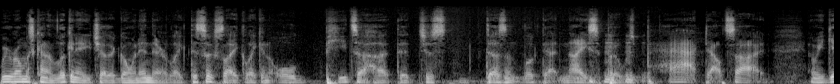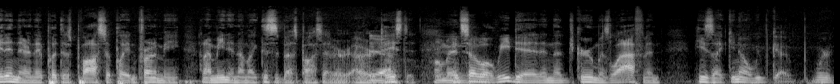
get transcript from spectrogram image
we were almost kind of looking at each other going in there like this looks like like an old Pizza Hut that just doesn't look that nice, but it was packed outside. And we get in there, and they put this pasta plate in front of me, and I'm eating, it, and I'm like, this is the best pasta I've ever, I've ever Yeah, tasted. homemade and so what we did, and the groom was laughing. He's like, you know, we've got we're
